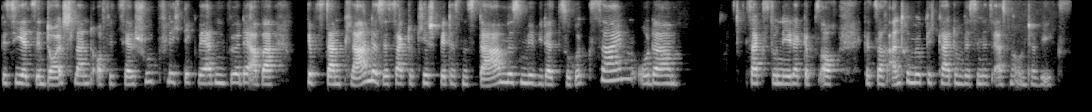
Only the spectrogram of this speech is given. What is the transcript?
bis sie jetzt in Deutschland offiziell schulpflichtig werden würde. Aber gibt es da einen Plan, dass ihr sagt, okay, spätestens da müssen wir wieder zurück sein? Oder sagst du, nee, da gibt es auch, gibt's auch andere Möglichkeiten und wir sind jetzt erstmal unterwegs?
